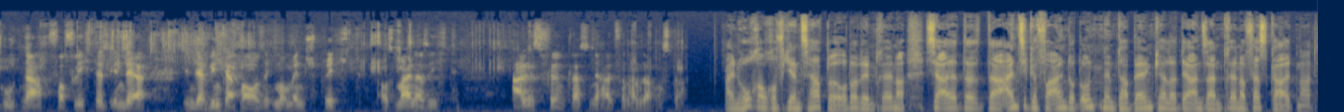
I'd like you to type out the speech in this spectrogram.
gut nachverpflichtet in der, in der Winterpause. Im Moment spricht aus meiner Sicht alles für einen Klassenerhalt von Hansa Rostock. Ein Hoch auch auf Jens Hertel, oder den Trainer. Ist ja der, der einzige Verein dort unten im Tabellenkeller, der an seinem Trainer festgehalten hat.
